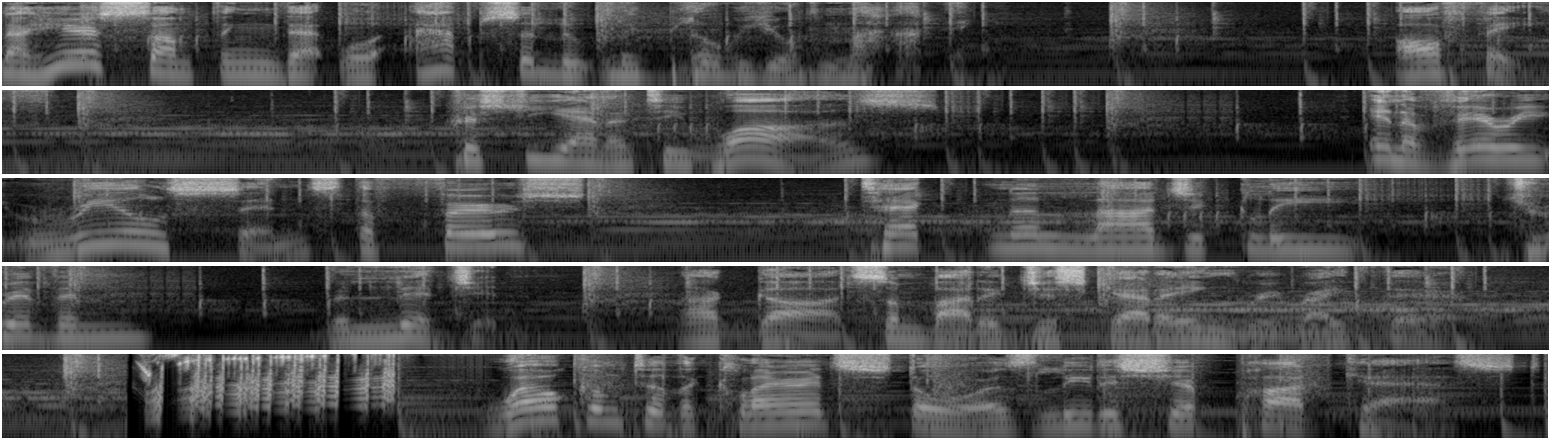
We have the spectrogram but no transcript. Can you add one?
Now, here's something that will absolutely blow your mind. Our faith, Christianity, was, in a very real sense, the first technologically driven religion. My God, somebody just got angry right there. Welcome to the Clarence Stowers Leadership Podcast,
